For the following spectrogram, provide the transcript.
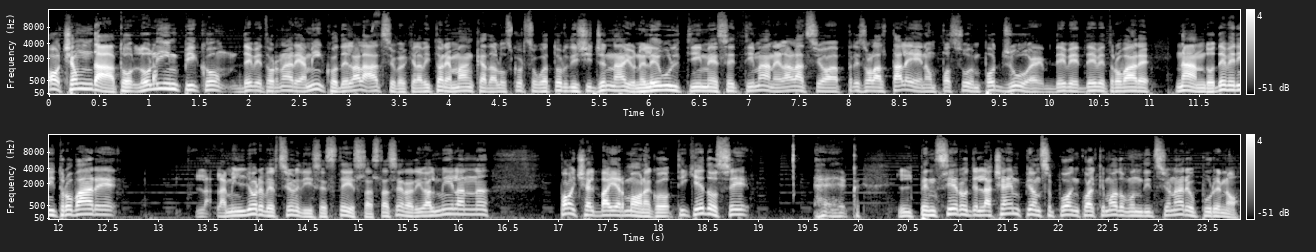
Oh, c'è un dato, l'Olimpico deve tornare amico della Lazio perché la vittoria manca dallo scorso 14 gennaio. Nelle ultime settimane la Lazio ha preso l'altalena un po' su e un po' giù e deve, deve trovare Nando, deve ritrovare la, la, migliore versione di se stessa. Stasera arriva il Milan, poi c'è il Bayern Monaco. Ti chiedo se eh, il pensiero della Champions può in qualche modo condizionare oppure no.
